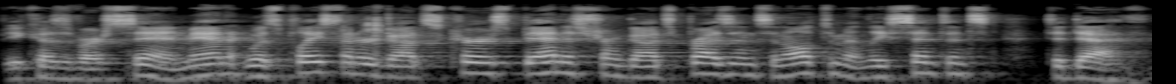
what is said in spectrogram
because of our sin. Man was placed under God's curse, banished from God's presence, and ultimately sentenced to death.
